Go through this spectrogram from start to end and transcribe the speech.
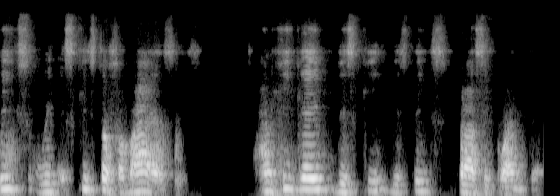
pigs with schistosomiasis, and he gave this pigs praziquantel.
